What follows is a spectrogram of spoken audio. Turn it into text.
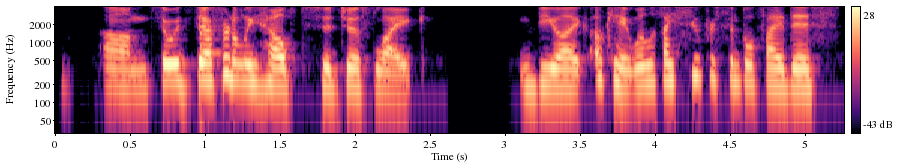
um, so it's definitely helped to just like be like, okay, well if I super simplify this,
